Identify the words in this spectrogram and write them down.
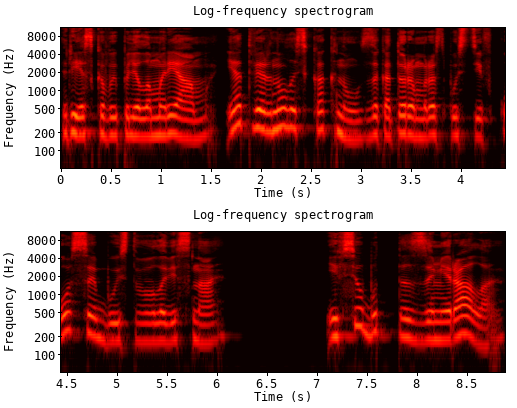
Резко выпалила Мариам и отвернулась к окну, за которым, распустив косы, буйствовала весна. И все будто замирало,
